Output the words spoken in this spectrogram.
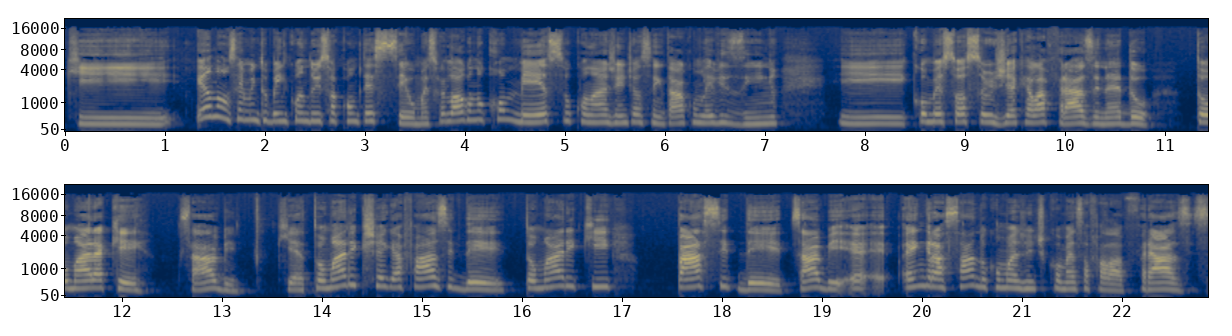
que eu não sei muito bem quando isso aconteceu, mas foi logo no começo, quando a gente assim tava com um levezinho e começou a surgir aquela frase, né, do tomara que, sabe? Que é tomara que chegue a fase D, tomara que passe D, sabe? É, é, é engraçado como a gente começa a falar frases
